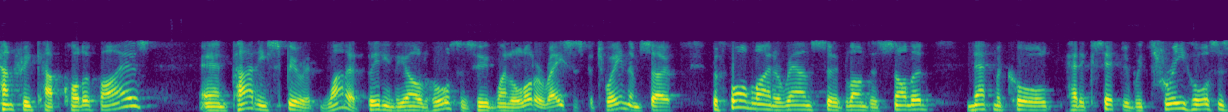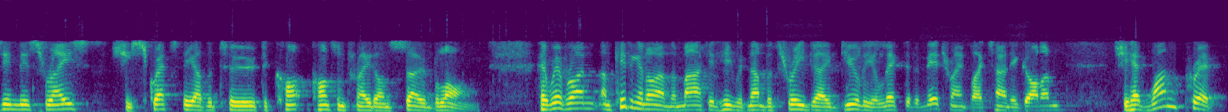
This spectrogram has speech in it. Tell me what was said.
Country Cup qualifiers, and Party Spirit won it, beating the old horses who'd won a lot of races between them. So the form line around Sir Blonde is solid. Nat McCall had accepted with three horses in this race. She scratched the other two to co- concentrate on So Blonde. However, I'm, I'm, keeping an eye on the market here with number three, Dave, duly elected, a mare trained by Tony Gollan. She had one prep,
